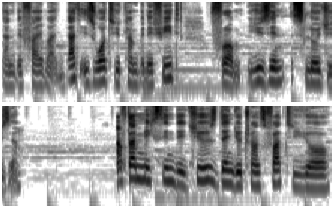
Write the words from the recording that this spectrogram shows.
than the fiber. That is what you can benefit from using slow juicer after mixing the juice, then you transfer to your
